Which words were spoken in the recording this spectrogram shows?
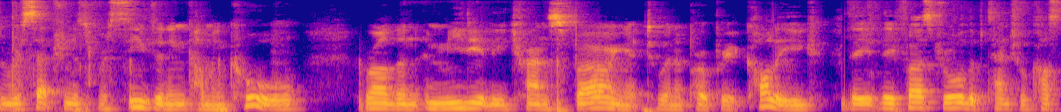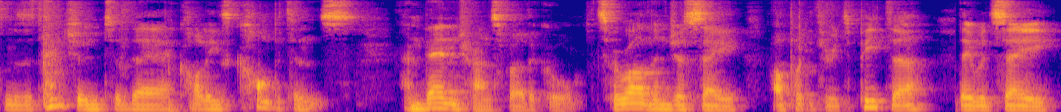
the receptionist received an incoming call, rather than immediately transferring it to an appropriate colleague, they, they first draw the potential customer's attention to their colleague's competence and then transfer the call. So rather than just say, I'll put you through to Peter, they would say,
